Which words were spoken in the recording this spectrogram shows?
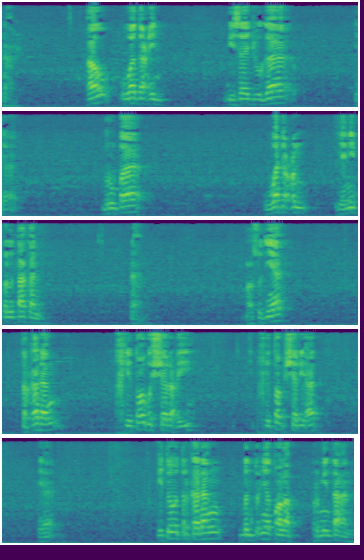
Nah, au wada'in. Bisa juga ya berupa wad'un, yakni peletakan. Nah, maksudnya terkadang khitab syar'i, khitab syariat ya itu terkadang bentuknya tolak, permintaan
